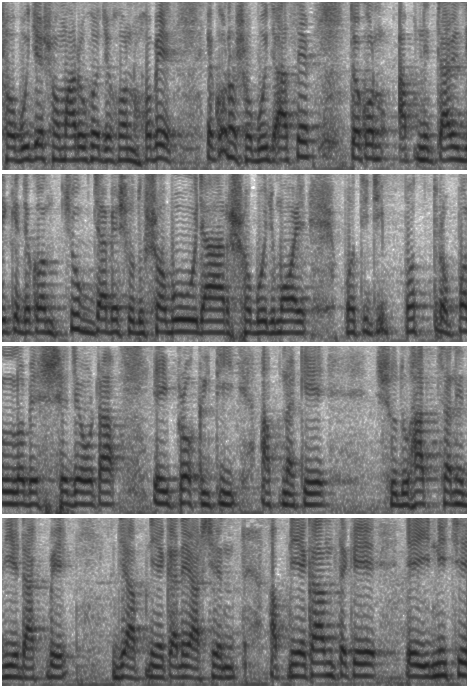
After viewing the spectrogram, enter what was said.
সবুজে সমারোহ যখন হবে এখনও সবুজ আছে, তখন আপনি চারিদিকে যখন চুপ যাবে, শুধু সবুজ আর সবুজময় প্রতিটি পত্র পল্লবে সেজে ওঠা, এই প্রকৃতি আপনাকে শুধু হাতছানি দিয়ে ডাকবে। যে আপনি এখানে আসেন। আপনি এখান থেকে এই নিচে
